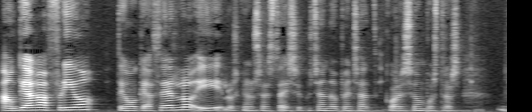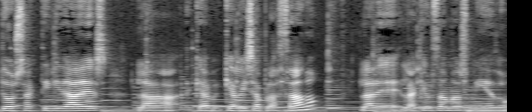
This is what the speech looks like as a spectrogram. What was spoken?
Aunque haga frío, tengo que hacerlo y los que nos estáis escuchando pensad cuáles son vuestras dos actividades la que, hab- que habéis aplazado, la de la que os da más miedo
